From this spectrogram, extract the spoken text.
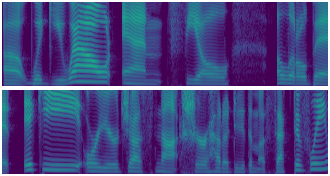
uh, wig you out and feel a little bit icky, or you're just not sure how to do them effectively,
